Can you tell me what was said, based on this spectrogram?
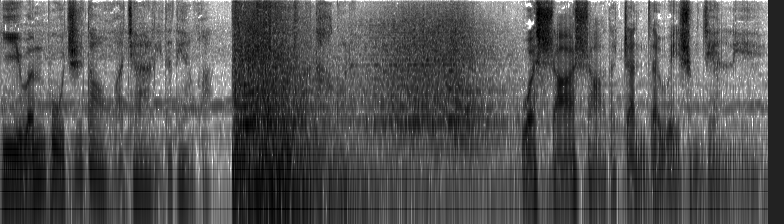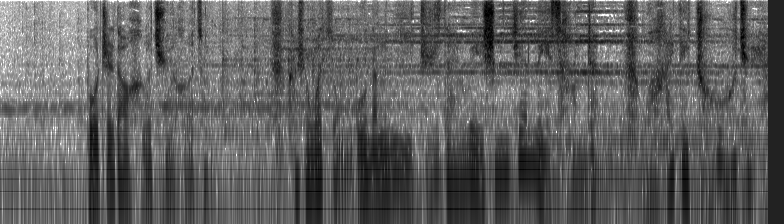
一文不知道我家里的电话。我傻傻的站在卫生间里，不知道何去何从。可是我总不能一直在卫生间里藏着，我还得出去呀。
